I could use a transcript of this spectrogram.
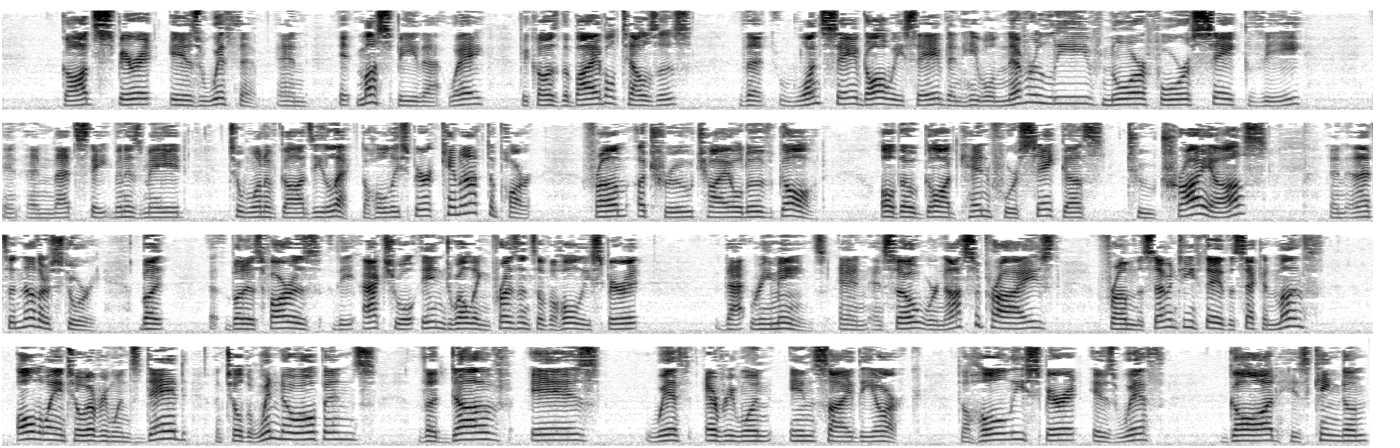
God's Spirit is with them. And it must be that way because the Bible tells us that once saved, always saved, and he will never leave nor forsake thee. And, and, that statement is made to one of God's elect. The Holy Spirit cannot depart from a true child of God. Although God can forsake us to try us, and that's another story. But, but as far as the actual indwelling presence of the Holy Spirit, that remains. And, and so we're not surprised from the 17th day of the second month all the way until everyone's dead, until the window opens, the dove is with everyone inside the ark. The Holy Spirit is with God, His kingdom,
